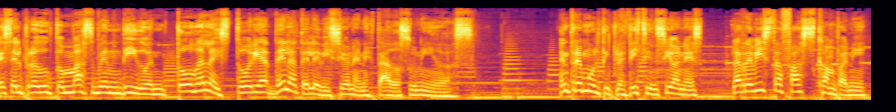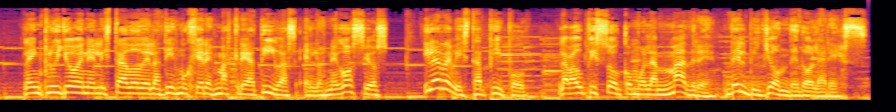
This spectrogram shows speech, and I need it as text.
es el producto más vendido en toda la historia de la televisión en Estados Unidos. Entre múltiples distinciones, la revista Fast Company la incluyó en el listado de las 10 mujeres más creativas en los negocios y la revista People la bautizó como la madre del billón de dólares.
